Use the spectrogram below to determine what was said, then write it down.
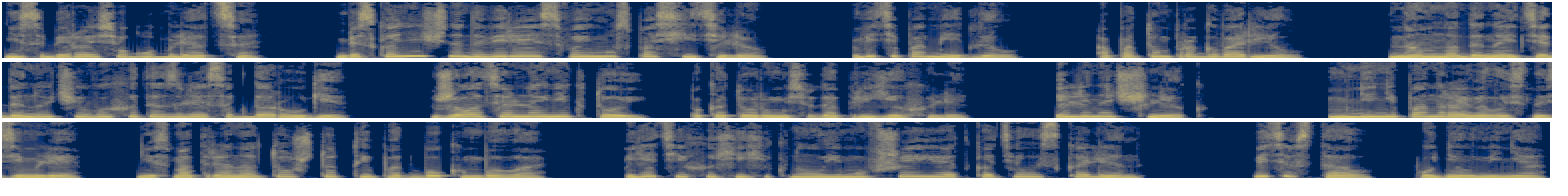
не собираясь углубляться, бесконечно доверяя своему спасителю. Витя помедлил, а потом проговорил. «Нам надо найти до ночи выход из леса к дороге. Желательно не к той, по которой мы сюда приехали. Или ночлег. Мне не понравилось на земле, несмотря на то, что ты под боком была». Я тихо хихикнул ему в шею и откатилась с колен. Витя встал, поднял меня,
